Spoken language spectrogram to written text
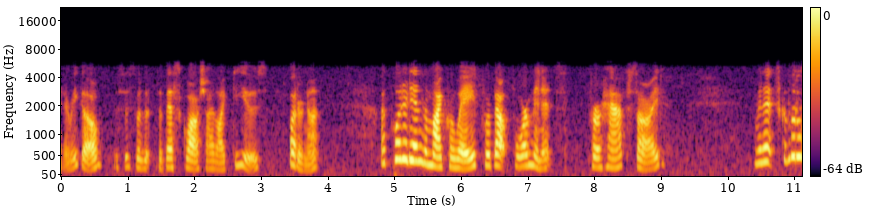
There we go. This is the, the best squash I like to use, butternut. I put it in the microwave for about four minutes for half side. When it's a little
